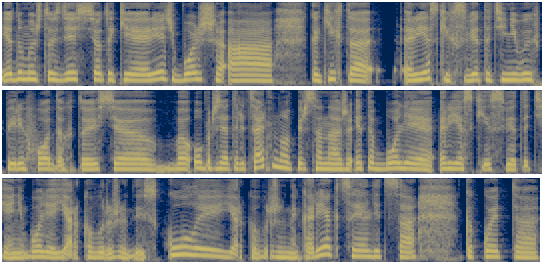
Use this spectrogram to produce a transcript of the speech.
Я думаю, что здесь все-таки речь больше о каких-то резких светотеневых переходах. То есть э, в образе отрицательного персонажа это более резкие светотени, более ярко выраженные скулы, ярко выраженная коррекция лица, какой-то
